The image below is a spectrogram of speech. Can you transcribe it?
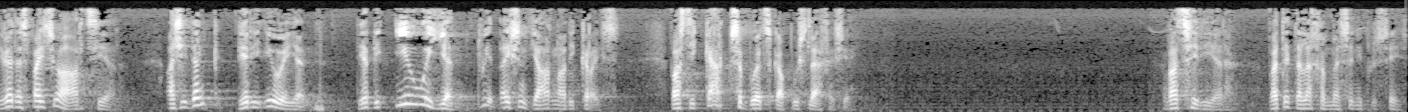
Jy weet, dit is my so hartseer. As jy dink, dier die eeuwe heen, dier die eeuwe heen, 2000 jaar na die kruis, was die kerkse boodskap, hoe sleg is jy? Wat sê die Heere? Wat het hulle gemis in die proces?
